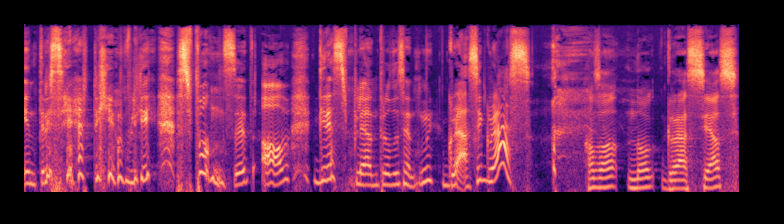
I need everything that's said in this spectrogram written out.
interessert i å bli sponset av gressplenprodusenten Grassy Grass? Han sa 'no gracias'.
